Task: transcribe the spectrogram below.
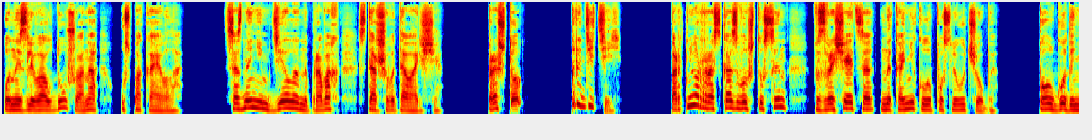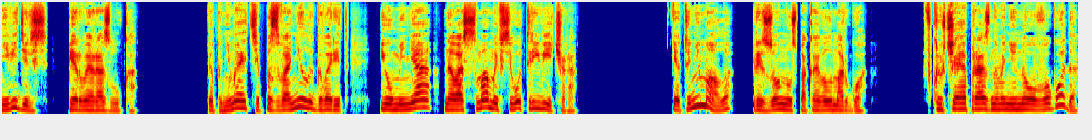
Он изливал душу, она успокаивала. Сознанием дела на правах старшего товарища. Про что? Про детей. Партнер рассказывал, что сын возвращается на каникулы после учебы. Полгода не виделись, первая разлука. Вы понимаете, позвонил и говорит, и у меня на вас с мамой всего три вечера. Это немало, резонно успокаивала Марго. Включая празднование Нового года,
